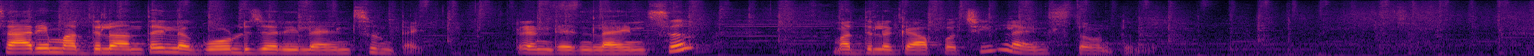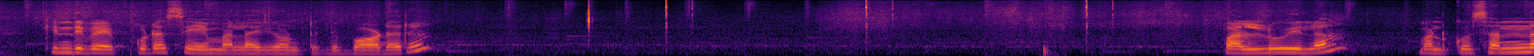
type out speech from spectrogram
శారీ మధ్యలో అంతా ఇలా గోల్డ్ జరీ లైన్స్ ఉంటాయి. రెండు రెండు లైన్స్ మధ్యలో గ్యాప్ వచ్చి లైన్స్తో ఉంటుంది. కింది వైపు కూడా సేమ్ అలాగే ఉంటుంది బార్డర్. పళ్ళు ఇలా మనకు సన్న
